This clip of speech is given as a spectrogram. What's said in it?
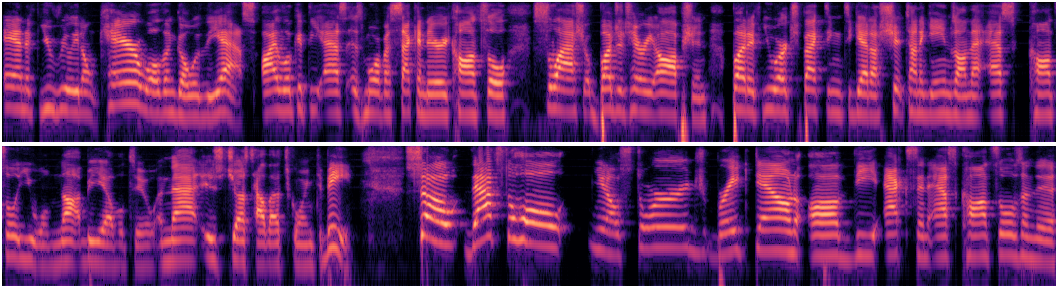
And if you really don't care, well, then go with the S. I look at the S as more of a secondary console slash budgetary option. But if you are expecting to get a shit ton of games on that S console, you will not be able to. And that is just how that's going to be. So that's the whole you know storage breakdown of the X and S consoles and the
